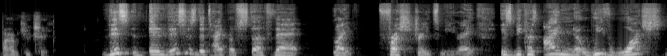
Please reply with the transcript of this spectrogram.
barbecue chicken. This and this is the type of stuff that like frustrates me, right? Is because I know we've watched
